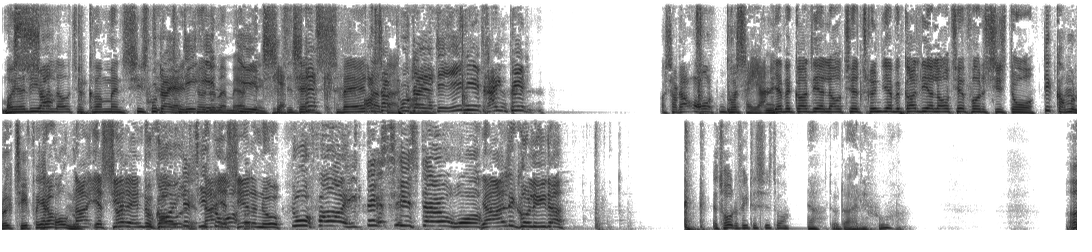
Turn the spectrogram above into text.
Må jeg lige have lov til at komme med en sidste putter jeg det ind i et til den chatek, svater, og så er putter jeg det ind i et ringbind. Og så er der orden på sagerne. Jeg vil godt lige have lov til at tryne. Jeg vil godt lige have lov til at få det sidste ord. Det kommer du ikke til, for jeg Jo, går nu. nej, jeg siger det, inden du får går ikke ud. det sidste Nej, jeg ord. siger det nu. Du får ikke det sidste ord. Jeg har aldrig kunne lide dig. Jeg tror, du fik det sidste år. Ja, det var dejligt. Uh. Åh,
